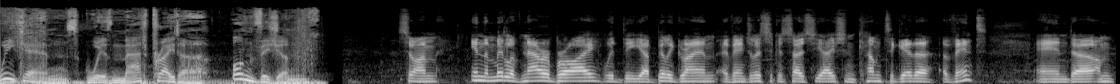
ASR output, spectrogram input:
Weekends with Matt Prater on Vision. So I'm in the middle of Narrabri with the uh, Billy Graham Evangelistic Association Come Together event, and uh, I'm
